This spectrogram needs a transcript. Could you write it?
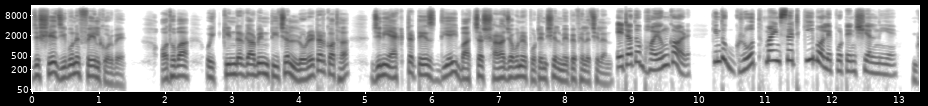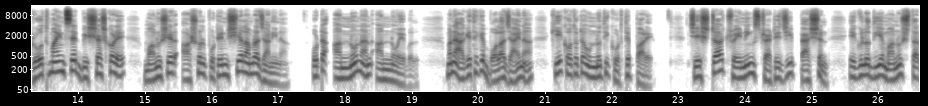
যে সে জীবনে ফেল করবে। অথবা ওই কিন্ডারগার্বিন টিচার লোরেটার কথা যিনি একটা টেস্ট দিয়েই বাচ্চার সারা জীবনের পোটেনশিয়াল মেপে ফেলেছিলেন। এটা তো ভয়ঙ্কর কিন্তু গ্রোথ মাইন্ডসেট কি বলে পোটেনশিয়াল নিয়ে? গ্রোথ মাইন্ডসেট বিশ্বাস করে মানুষের আসল পোটেনশিয়াল আমরা জানি না। ওটা আননোন অ্যান্ড আননোয়েবল। মানে আগে থেকে বলা যায় না কে কতটা উন্নতি করতে পারে। চেষ্টা ট্রেনিং স্ট্র্যাটেজি প্যাশন এগুলো দিয়ে মানুষ তার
